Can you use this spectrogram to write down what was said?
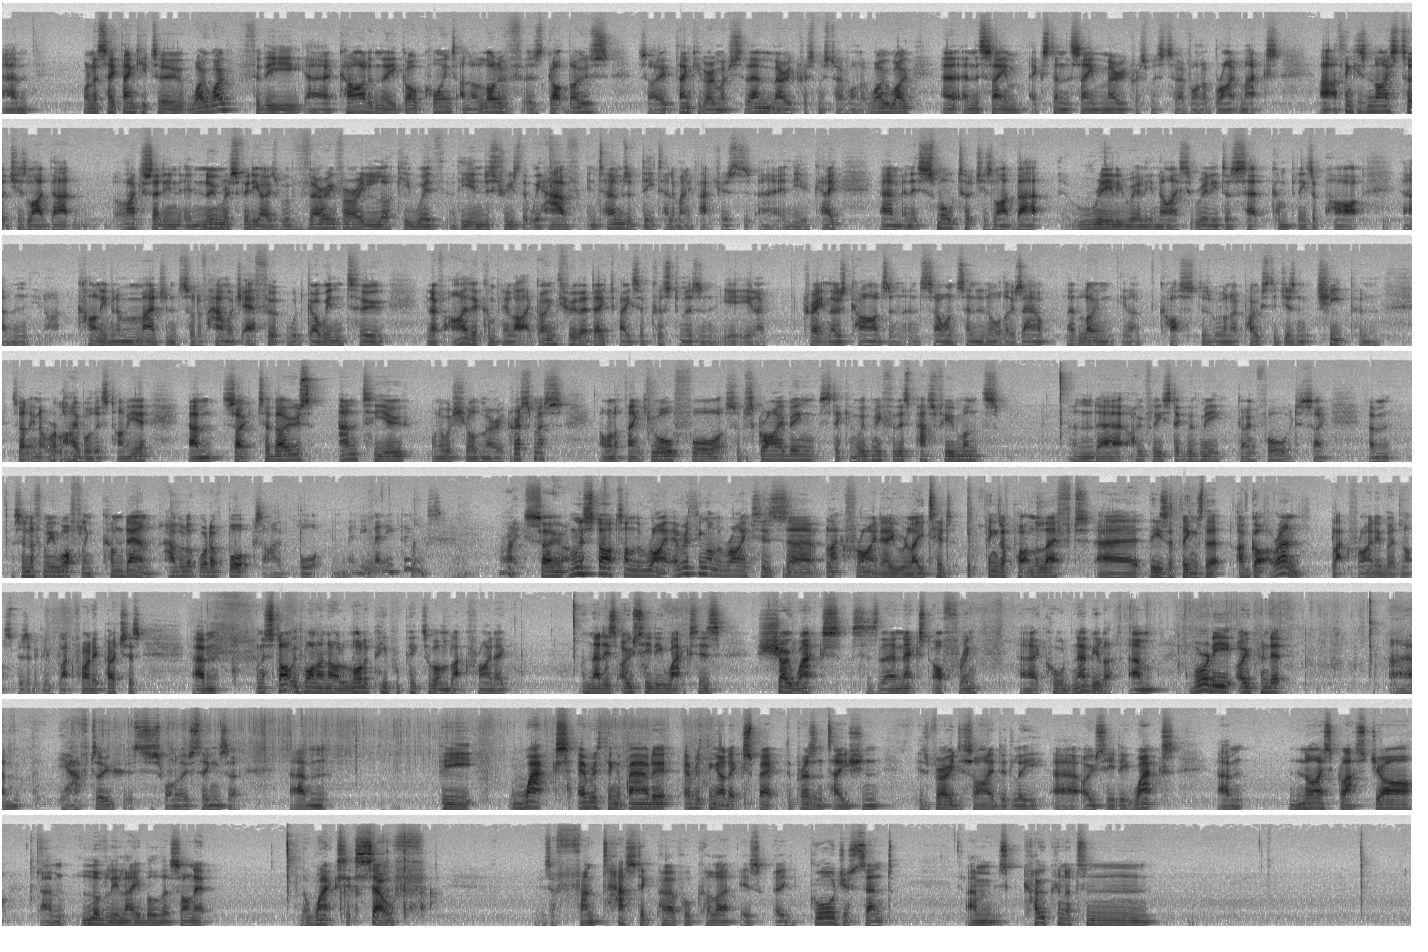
Um, I want to say thank you to WoWo for the uh, card and the gold coins, and a lot of us got those. So thank you very much to them. Merry Christmas to everyone at WoWo, uh, and the same extend the same Merry Christmas to everyone at Brightmax. Uh, I think it's nice touches like that like I said in, in numerous videos, we're very, very lucky with the industries that we have in terms of detailing manufacturers uh, in the UK. Um, and it's small touches like that, really, really nice. It really does set companies apart. Um, you know, I can't even imagine sort of how much effort would go into, you know, for either company like that, going through their database of customers and, you know, creating those cards and, and so on, sending all those out, let alone, you know, cost, as we all know, postage isn't cheap and certainly not reliable this time of year. Um, so to those and to you, I want to wish you all a Merry Christmas. I want to thank you all for subscribing, sticking with me for this past few months, and uh, hopefully stick with me going forward. So um, that's enough of me waffling. Come down, have a look what I've bought, because I've bought many, many things. Right, so I'm going to start on the right. Everything on the right is uh, Black Friday related. Things I've put on the left, uh, these are things that I've got around Black Friday, but not specifically Black Friday purchases. Um, I'm going to start with one I know a lot of people picked up on Black Friday, and that is OCD Wax's Show Wax. This is their next offering uh, called Nebula. Um, I've already opened it. Um, you have to, it's just one of those things that um, the wax, everything about it, everything I'd expect, the presentation is very decidedly uh, OCD wax. Um, nice glass jar, um, lovely label that's on it. The wax itself is a fantastic purple colour, is a gorgeous scent. Um, it's coconut and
